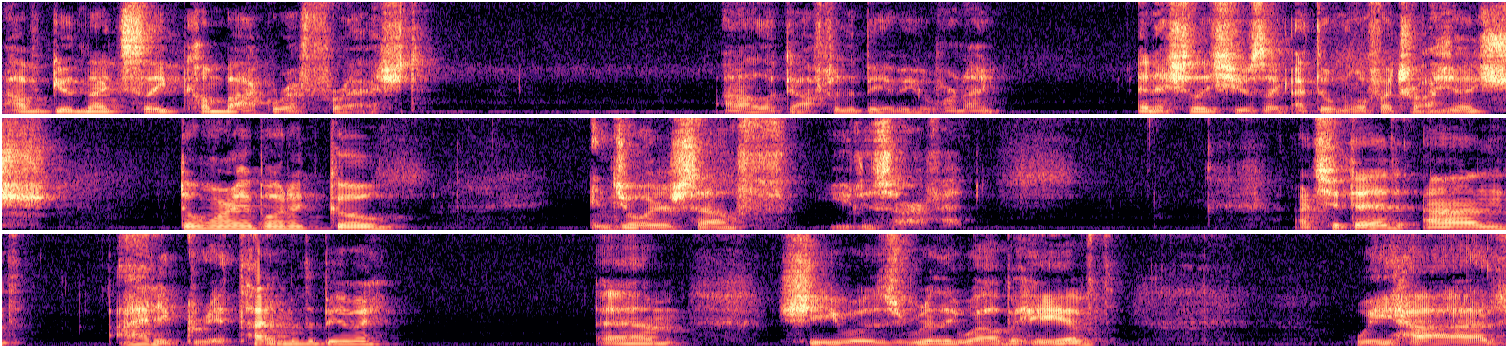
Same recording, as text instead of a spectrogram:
have a good night's sleep, come back refreshed, and I'll look after the baby overnight. Initially, she was like, I don't know if I try. Like, shh don't worry about it. Go. Enjoy yourself. You deserve it. And she did, and I had a great time with the baby. Um, she was really well behaved. We had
